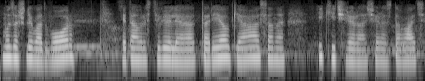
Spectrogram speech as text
Мы зашли во двор, и там расстелили тарелки, асаны, и кичери начали раздавать.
